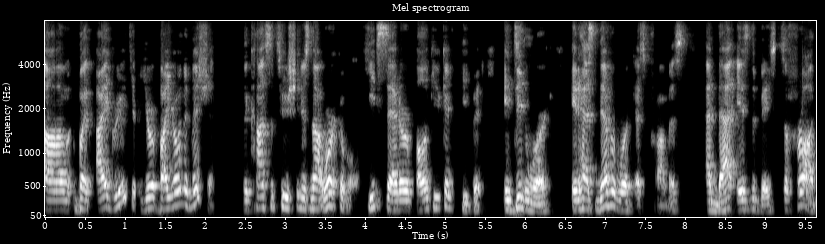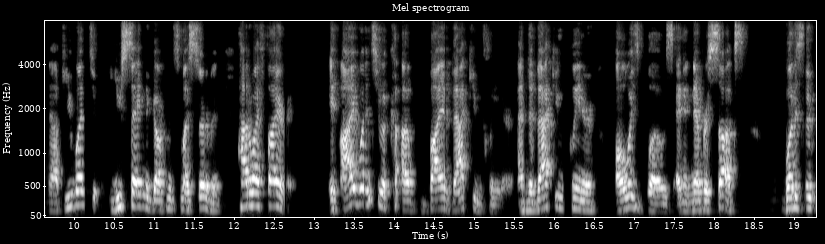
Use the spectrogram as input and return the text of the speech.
Um, but I agree with you. You're, by your own admission, the Constitution is not workable. He said a republic you can keep it. It didn't work. It has never worked as promised, and that is the basis of fraud. Now, if you went to you saying the government's my servant, how do I fire it? If I went to a, a, buy a vacuum cleaner and the vacuum cleaner always blows and it never sucks, what is the?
